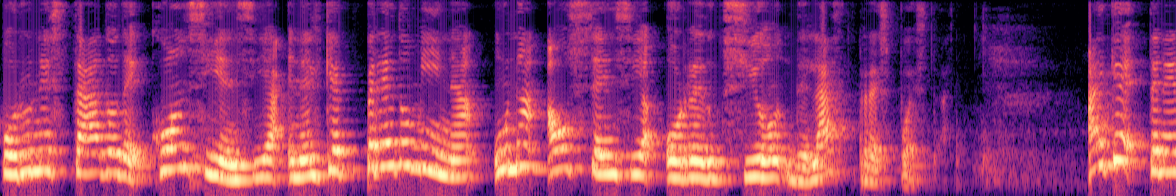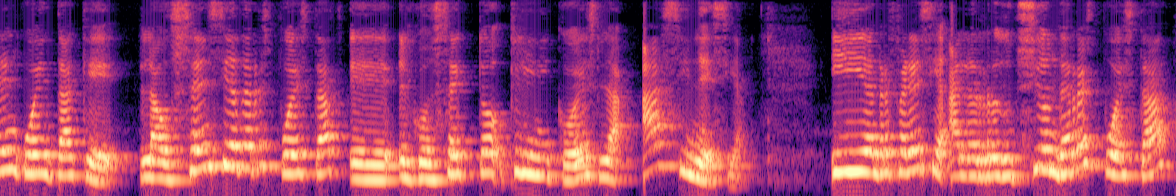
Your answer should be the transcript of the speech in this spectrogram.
por un estado de conciencia en el que predomina una ausencia o reducción de las respuestas. Hay que tener en cuenta que la ausencia de respuestas, eh, el concepto clínico es la asinesia. Y en referencia a la reducción de respuesta,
